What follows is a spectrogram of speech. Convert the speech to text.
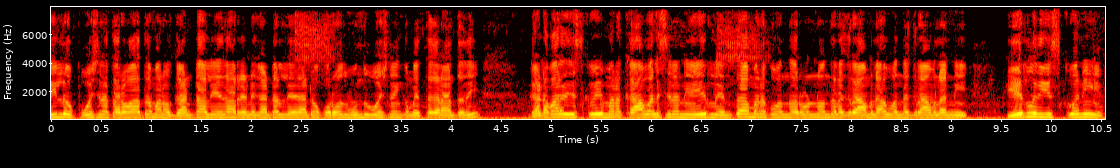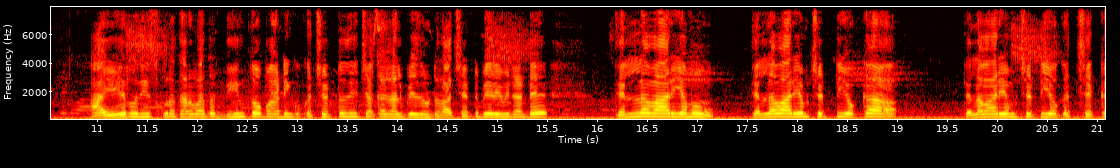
నీళ్ళు పోసిన తర్వాత మనం గంట లేదా రెండు గంటలు లేదంటే ఒక రోజు ముందు పోసినా ఇంకా మెత్తగా అంతది. గడపార తీసుకొని మనకు కావలసిన ఏర్లు ఎంత? మనకు వంద రెండు వందల గ్రాముల వంద గ్రాములన్నీ ఏర్లు తీసుకొని ఆ ఏర్లు తీసుకున్న తర్వాత దీంతో పాటు ఇంకొక చెట్టుది చెక్క కలిపేది ఉంటుంది. ఆ చెట్టు పేరు ఏమిటంటే తెల్లవార్యము. తెల్లవార్యం చెట్టు యొక్క తెల్లవార్యం చెట్టు యొక్క చెక్క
